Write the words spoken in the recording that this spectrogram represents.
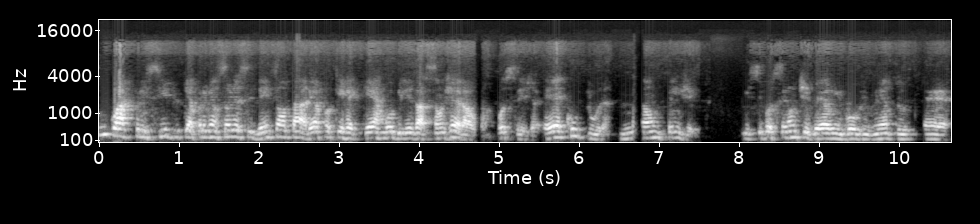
Um quarto princípio que a prevenção de acidentes é uma tarefa que requer mobilização geral, ou seja, é cultura, não tem jeito. E se você não tiver o envolvimento é,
